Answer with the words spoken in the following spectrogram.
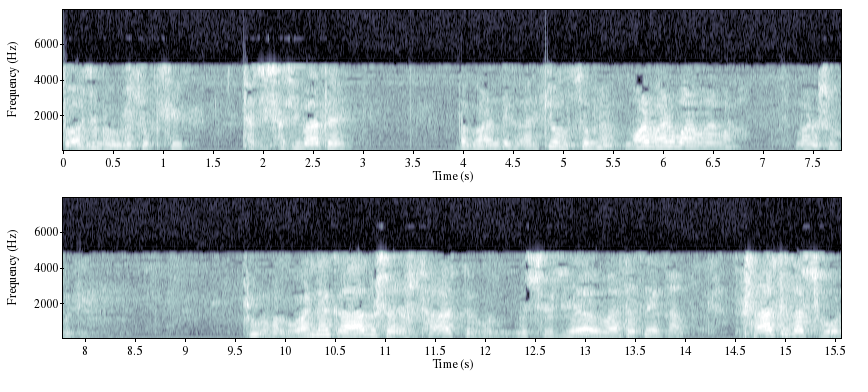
तो अर्जुन हो गए चुप, ठीक। छठी छठी बात है। भगवान ने देखा क्यों? चुप मारो मारो मारो मारो मारो। मारो सुख दी क्यों? भगवान ने कहा कि शास्त्र मुझसे वर्तते काम शास्त्र का छोड़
